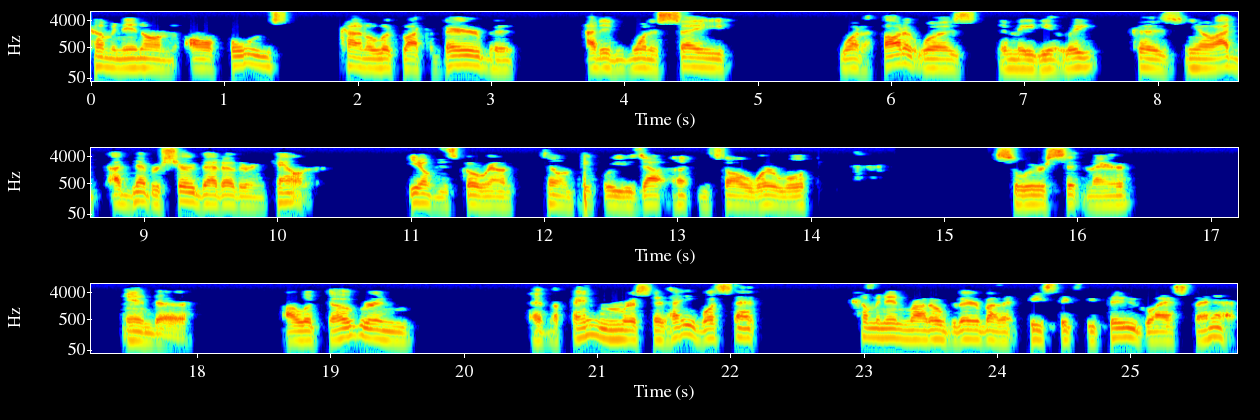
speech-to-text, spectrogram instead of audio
coming in on all fours, kind of looked like a bear, but I didn't want to say what I thought it was immediately because, you know, I'd, I'd never shared that other encounter. You don't just go around telling people you was out hunting saw a werewolf so we were sitting there and, uh, I looked over and at my family member I said, Hey, what's that coming in right over there by that T62? glass that?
